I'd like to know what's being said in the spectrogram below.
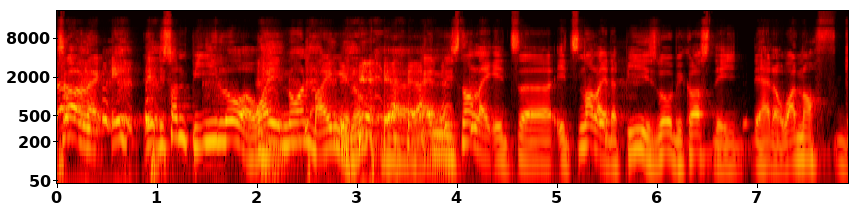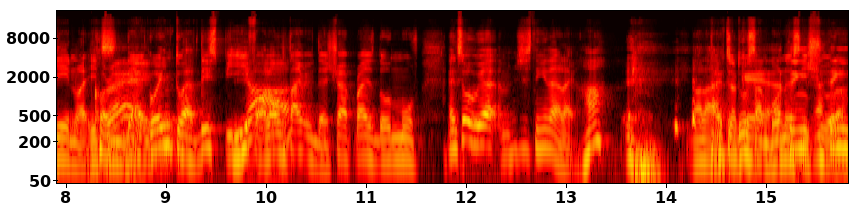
so I'm like, hey, hey, this one PE low. ah. Why no one buying? You know, and it's not like it's uh, it's not like the PE is low because they they had a one off gain, right? It's, Correct. They're going to have this PE for a long time if the share price don't move. And so we are. I'm just thinking that like, huh? No lah, Time it's to do some bonus I think, issue I think,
